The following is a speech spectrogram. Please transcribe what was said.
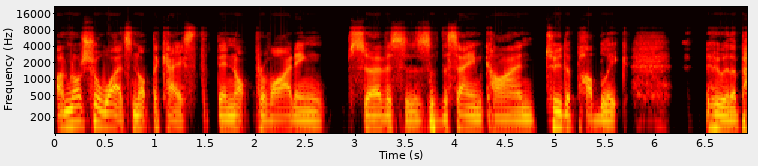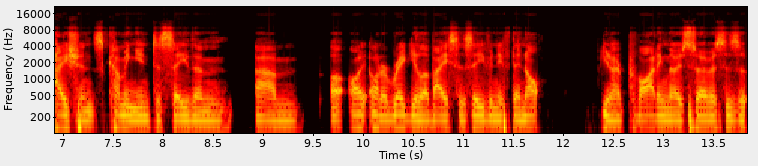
I'm not sure why it's not the case that they're not providing services of the same kind to the public, who are the patients coming in to see them um, on a regular basis, even if they're not you know providing those services at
